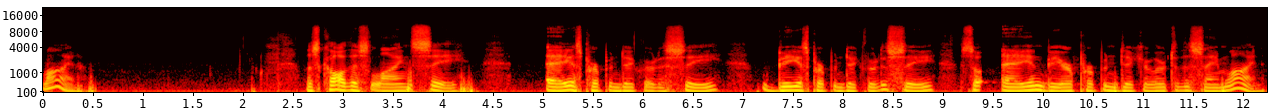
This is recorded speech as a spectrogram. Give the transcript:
line. Let's call this line C. A is perpendicular to C, B is perpendicular to C, so A and B are perpendicular to the same line.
